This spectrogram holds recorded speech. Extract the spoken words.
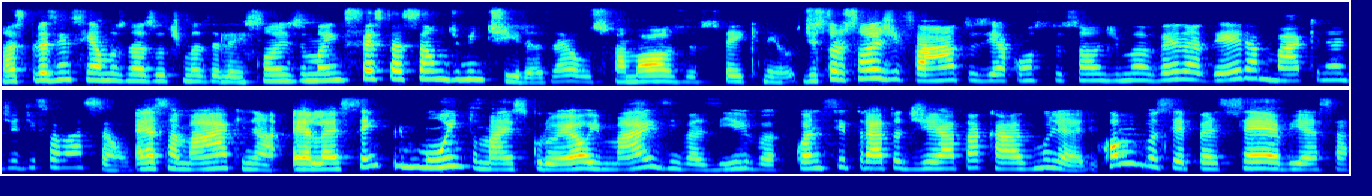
nós presenciamos nas últimas eleições uma infestação de mentiras, né? os famosos fake news, distorções de fatos e a construção de uma verdadeira máquina de difamação. Essa máquina, ela é sempre muito mais cruel e mais invasiva quando se trata de atacar as mulheres. Como você percebe essa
